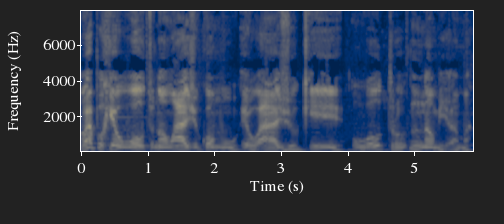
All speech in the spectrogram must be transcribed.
Não é porque o outro não age como eu ajo que o outro não me ama.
